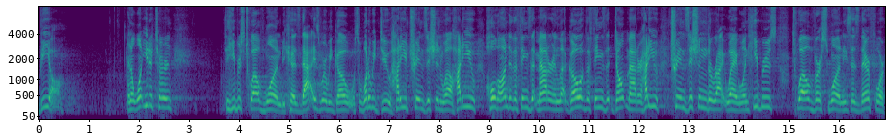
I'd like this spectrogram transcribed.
be all. And I want you to turn to Hebrews 12, 1, because that is where we go. So, what do we do? How do you transition well? How do you hold on to the things that matter and let go of the things that don't matter? How do you transition the right way? Well, in Hebrews 12, verse 1, he says, Therefore,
